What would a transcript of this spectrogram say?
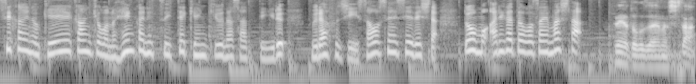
世界の経営環境の変化について研究なさっている村藤勲先生でしたどうもありがとうございましたありがとうございました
